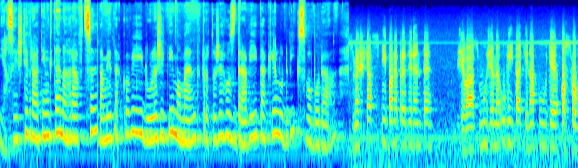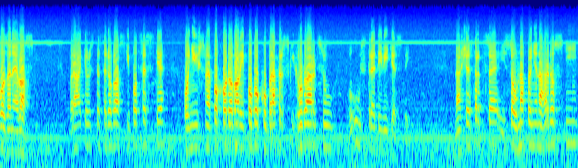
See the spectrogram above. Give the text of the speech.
já se ještě vrátím k té nahrávce. Tam je takový důležitý moment, protože ho zdraví taky Ludvík Svoboda. Jsme šťastní, pane prezidente, že vás můžeme uvítat i na půdě osvobozené vlasti. Vrátil jste se do vlasti po cestě, po níž jsme pochodovali po boku bratrských rudárců v ústrety vítězství. Naše srdce jsou naplněna hrdostí,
